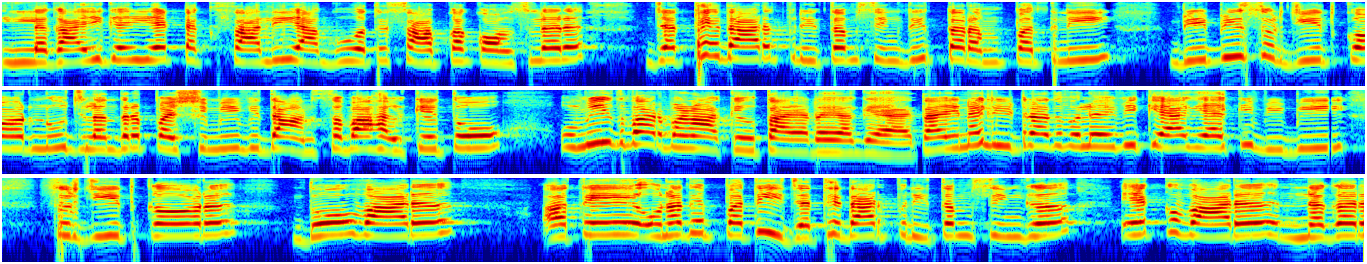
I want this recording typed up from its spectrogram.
ਲਗਾਈ ਗਈ ਹੈ। ਟਕਸਾਲੀ ਆਗੂ ਅਤੇ ਸਾਬਕਾ ਕੌਂਸਲਰ ਜਥੇਦਾਰ ਪ੍ਰੀਤਮ ਸਿੰਘ ਦੀ ਧਰਮ ਪਤਨੀ ਬੀਬੀ ਸੁਰਜੀਤ ਕੌਰ ਨੂੰ ਜਲੰਧਰ ਪੱਛਮੀ ਵਿਧਾਨ ਸਭਾ ਹਲਕੇ ਤੋਂ ਉਮੀਦਵਾਰ ਬਣਾ ਕੇ ਉਤਾਰਿਆ ਗਿਆ ਹੈ। ਤਾਂ ਇਹਨਾਂ ਲੀਡਰਾਂ ਦੇ ਵੱਲੋਂ ਇਹ ਵੀ ਕਿਹਾ ਗਿਆ ਕਿ ਬੀਬੀ ਸੁਰਜੀਤ ਕੌਰ ਦੋ ਵਾਰ ਅਤੇ ਉਹਨਾਂ ਦੇ ਪਤੀ ਜਥੇਦਾਰ ਪ੍ਰੀਤਮ ਸਿੰਘ ਇੱਕ ਵਾਰ ਨਗਰ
